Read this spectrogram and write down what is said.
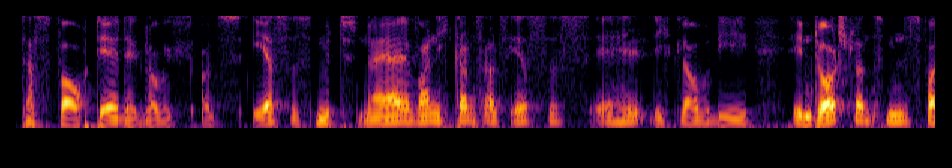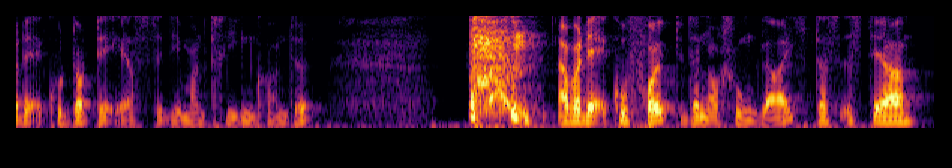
Das war auch der, der, glaube ich, als erstes mit, naja, er war nicht ganz als erstes erhältlich. Ich glaube, die, in Deutschland zumindest war der Echo Dot der erste, den man kriegen konnte. Aber der Echo folgte dann auch schon gleich. Das ist der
